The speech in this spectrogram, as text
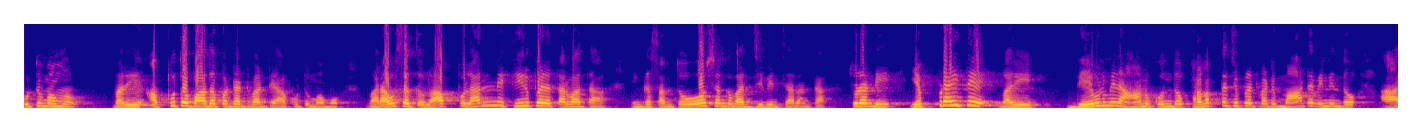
కుటుంబము మరి అప్పుతో బాధపడ్డటువంటి ఆ కుటుంబము వారి అవసరతులు అప్పులన్నీ తీరిపోయిన తర్వాత ఇంకా సంతోషంగా వారు జీవించారంట. చూడండి ఎప్పుడైతే మరి దేవుని మీద ఆనుకుందో ప్రవక్త చెప్పినటువంటి మాట వినిందో ఆ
